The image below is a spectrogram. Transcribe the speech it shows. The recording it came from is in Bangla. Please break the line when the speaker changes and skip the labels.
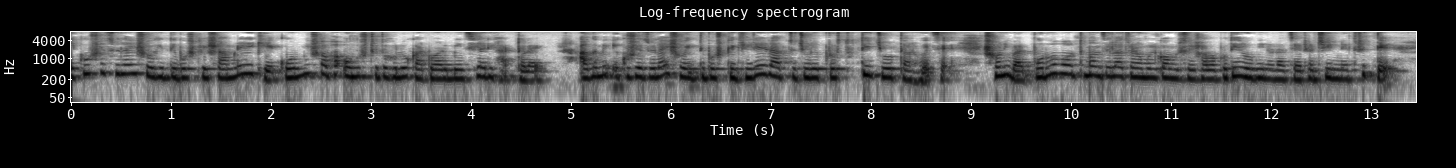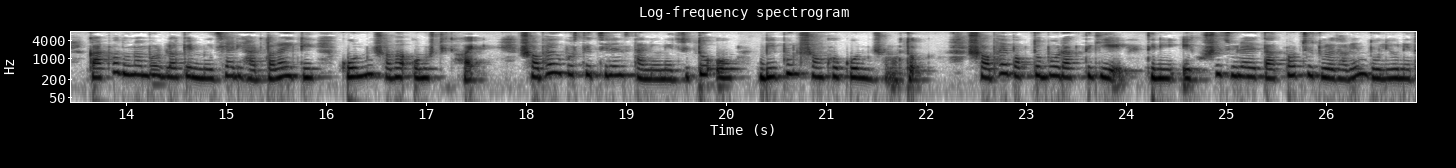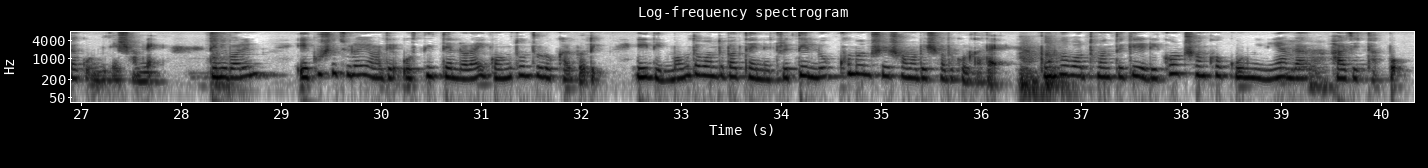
একুশে জুলাই শহীদ দিবসকে সামনে রেখে কর্মী সভা অনুষ্ঠিত হলো কাটোয়ার মেঝিয়ারি হাটতলায়। আগামী একুশে জুলাই শহীদ দিবসকে ঘিরে রাজ্য জুড়ে প্রস্তুতি জোরদার হয়েছে। শনিবার পূর্ব বর্ধমান জেলা তৃণমূল কংগ্রেসের সভাপতি রবীন্দ্রনাথ চ্যাটার্জির নেতৃত্বে কাটোয়া দু নম্বর ব্লকের মেঝিয়ারি হাটতলায় একটি কর্মী সভা অনুষ্ঠিত হয়। সভায় উপস্থিত ছিলেন স্থানীয় নেতৃত্ব ও বিপুল সংখ্যক কর্মী সমর্থক। সভায় বক্তব্য রাখতে গিয়ে তিনি একুশে জুলাইয়ের তাৎপর্য তুলে ধরেন দলীয় নেতা কর্মীদের সামনে। তিনি বলেন একুশে জুলাই আমাদের অস্তিত্বের লড়াই গণতন্ত্র রক্ষার প্রতীক। এই দিন মমতা বন্দ্যোপাধ্যায়ের নেতৃত্বে লক্ষ মানুষের সমাবেশ হবে কলকাতায়। পূর্ব বর্ধমান থেকে রেকর্ড সংখ্যক কর্মী নিয়ে আমরা হাজির থাকব।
